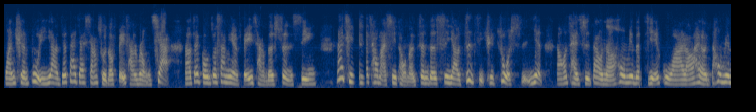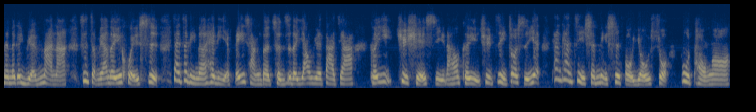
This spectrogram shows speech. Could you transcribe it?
完全不一样，就大家相处都非常融洽，然后在工作上面也非常的顺心。那其实，超马系统呢，真的是要自己去做实验，然后才知道呢后面的结果啊，然后还有后面的那个圆满啊，是怎么样的一回事。在这里呢，Helly 也非常的诚挚的邀约大家，可以去学习，然后可以去自己做实验，看看自己生命是否有所。不同哦，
